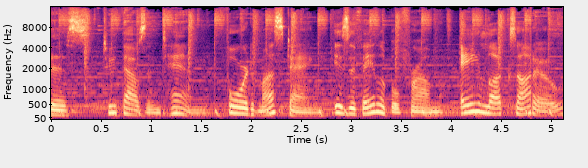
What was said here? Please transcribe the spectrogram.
This 2010 Ford Mustang is available from A Lux Auto.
